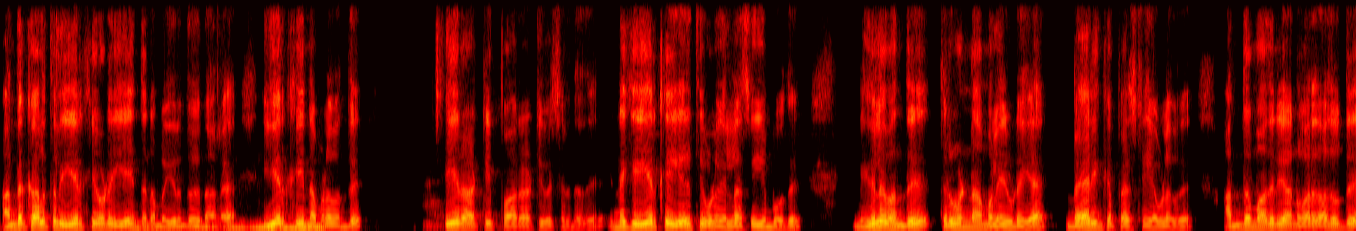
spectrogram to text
அந்த காலத்துல இயற்கையோட ஏந்து நம்ம இருந்ததுனால இயற்கை நம்மளை வந்து சீராட்டி பாராட்டி வச்சிருந்தது. இன்னைக்கு இயற்கை எதிர்த்து இவ்வளவு எல்லாம் செய்யும் போது இதுல வந்து திருவண்ணாமலையுடைய பேரிங் கெப்பாசிட்டி எவ்வளவு? அந்த மாதிரியான வர அது வந்து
